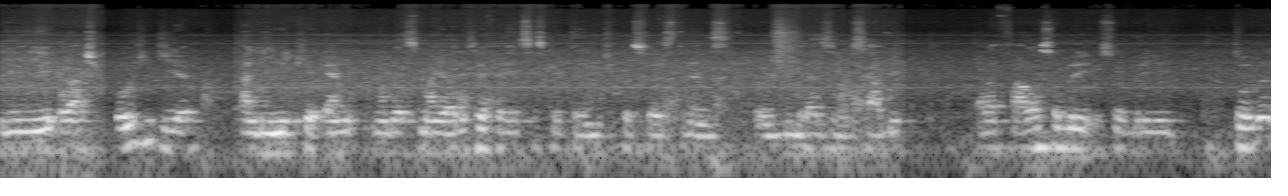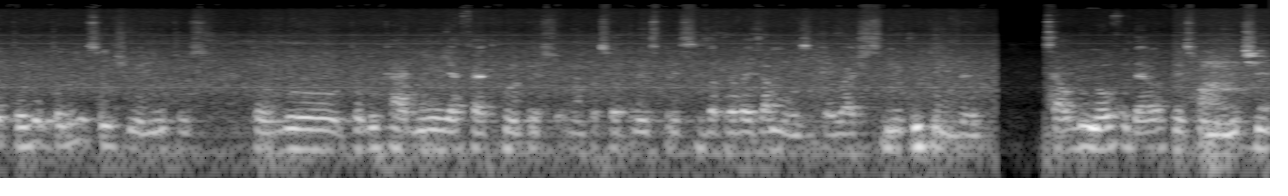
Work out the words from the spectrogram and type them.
E eu acho que hoje em dia a Lineker é uma das maiores referências que eu tenho de pessoas trans hoje no Brasil, sabe? Ela fala sobre, sobre toda, todo, todos os sentimentos, todo, todo o carinho e afeto que uma pessoa, uma pessoa trans precisa através da música. Eu acho isso muito incrível. Esse álbum novo dela, principalmente,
